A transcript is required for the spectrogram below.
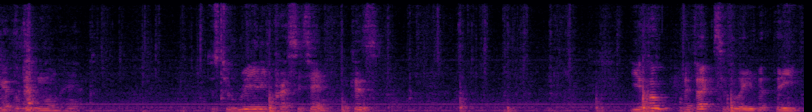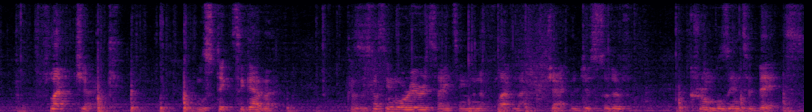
Get the wooden one here. Just to really press it in because you hope effectively that the flapjack will stick together because there's nothing more irritating than a flapjack that just sort of crumbles into bits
